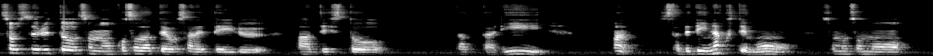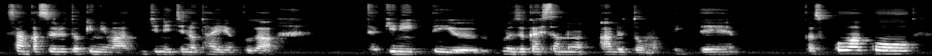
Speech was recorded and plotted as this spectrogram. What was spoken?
そうすると、その子育てをされているアーティストだったり、まあ、されていなくても、そもそも参加するときには一日の体力が先にっていう難しさもあると思っていて、そこはこう、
